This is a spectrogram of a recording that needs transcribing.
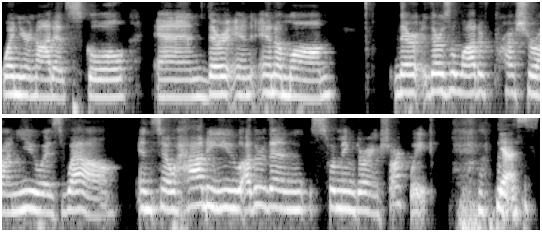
when you're not at school and they're in, and a mom there there's a lot of pressure on you as well. And so how do you other than swimming during shark week yes.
